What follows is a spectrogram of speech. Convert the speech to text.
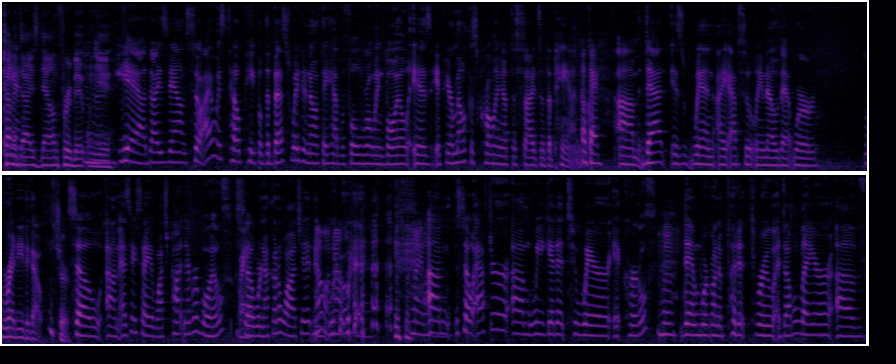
Kind of dies down for a bit when you. yeah, dies down. So I always tell people the best way to know if they have a full rolling boil is if your milk is crawling up the sides of the pan. Okay. Um, that is when I absolutely know that we're ready to go. Sure. So um, as they say, a watch pot never boils. Right. So we're not going to watch it. no, I'm not it. I'm not um, so after um, we get it to where it curdles, Mm-hmm. then we're going to put it through a double layer of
